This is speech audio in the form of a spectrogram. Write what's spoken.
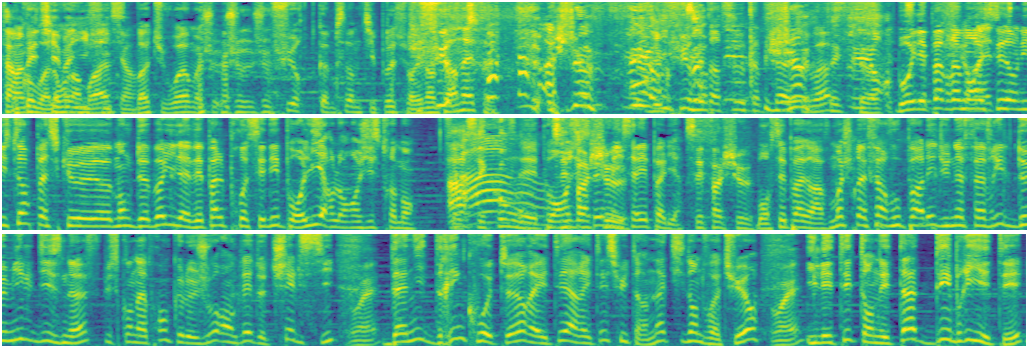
T'as un métier magnifique. hein. Bah tu vois, moi je, je, je furte comme ça un petit peu sur les internets. Je Je fure. furte un peu comme ça, Je tu vois. furte. Bon, il est pas vraiment resté dans l'histoire parce que euh, manque de bol, il avait pas le procédé pour lire l'enregistrement. Ah, c'est con. C'est pour C'est enregistrer, mais il fâcheux. savait pas lire. C'est fâcheux. Bon, c'est pas grave. Moi, je préfère vous parler du 9 avril 2019 puisqu'on apprend que le joueur anglais de Chelsea, Ouais. Danny Drinkwater, a été arrêté suite à un accident de voiture. Ouais. Il était en état d'ébriété.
